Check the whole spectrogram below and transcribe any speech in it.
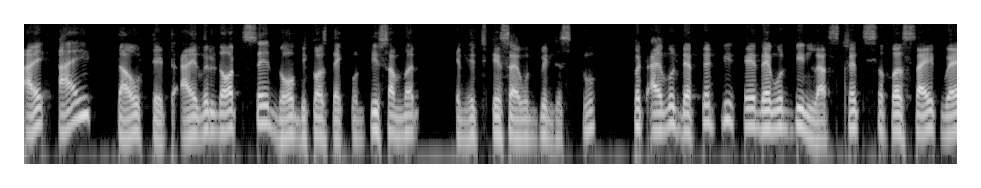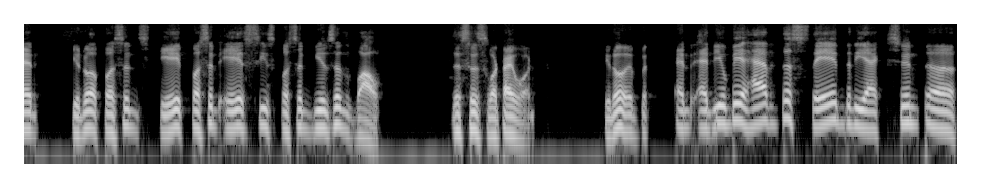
I, I doubt it. I will not say no because there could be someone in which case I would be disproved. But I would definitely say there would be lust at first sight where, you know, a person's A, person A sees person B and says, wow, this is what I want. You know, and, and you may have the same reaction uh,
